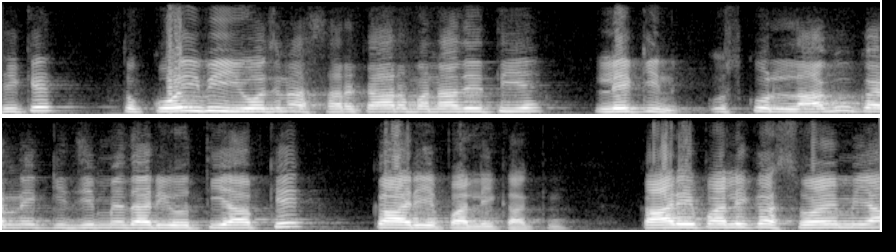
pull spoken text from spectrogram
ठीक है? तो कोई भी योजना सरकार बना देती है, लेकिन उसको लागू करने की ज़िम्मेदारी होती है आपके कार्यपालिका की। कार्यपालिका स्वयं या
